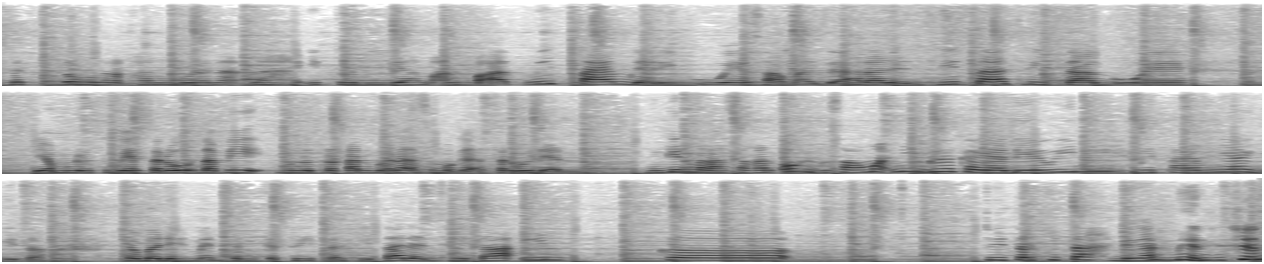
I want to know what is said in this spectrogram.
betul rekan buana nah itu dia manfaat me time dari gue sama Zahra dan cerita-cerita gue yang menurut gue seru tapi menurut rekan buana semoga seru dan mungkin merasakan oh sama nih gue kayak Dewi nih me time-nya gitu coba deh mention ke Twitter kita dan ceritain ke Twitter kita dengan mention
